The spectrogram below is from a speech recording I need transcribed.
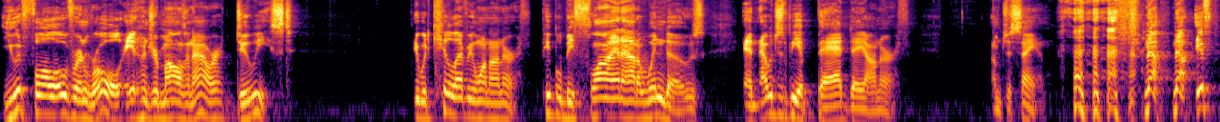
you would fall over and roll 800 miles an hour due east it would kill everyone on Earth. People would be flying out of windows, and that would just be a bad day on Earth. I'm just saying. now, now, if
